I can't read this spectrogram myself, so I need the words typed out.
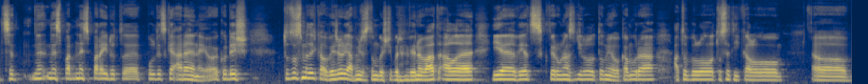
se ne, nespad, nespadají do té politické arény. Jo? Jako když to, co jsme teďka ověřili, já vím, že se tomu ještě budeme věnovat, ale je věc, kterou nás dílil Tomio Okamura a to, bylo, to se týkalo uh,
